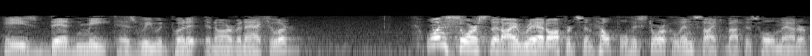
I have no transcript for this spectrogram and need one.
he's dead meat, as we would put it in our vernacular. One source that I read offered some helpful historical insight about this whole matter.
